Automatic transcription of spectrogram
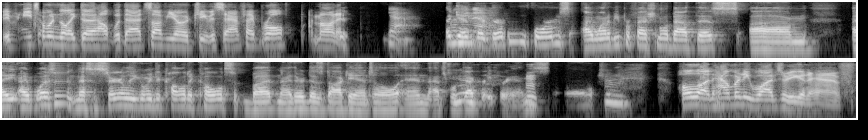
if you need someone to like to help with that stuff, you know, chief of staff type role, I'm on it. yeah. Again, me like there'll be forms. I want to be professional about this. Um, I, I wasn't necessarily going to call it a cult, but neither does Doc Antle, and that's worked out great for him. So True. Hold on, how many wives are you gonna have?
